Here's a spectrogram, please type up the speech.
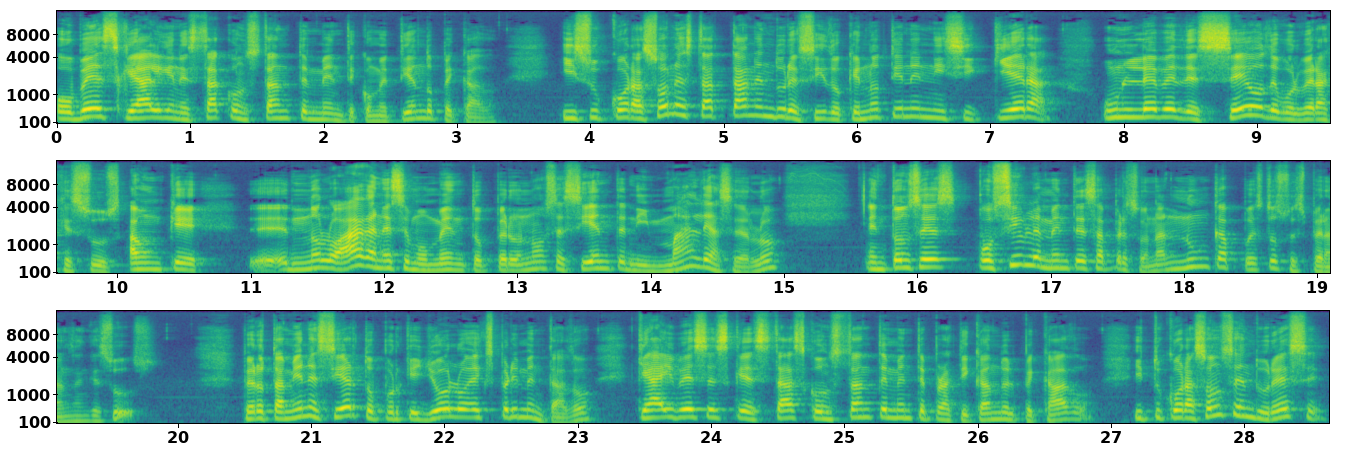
o ves que alguien está constantemente cometiendo pecado y su corazón está tan endurecido que no tiene ni siquiera un leve deseo de volver a Jesús, aunque eh, no lo haga en ese momento, pero no se siente ni mal de hacerlo, entonces posiblemente esa persona nunca ha puesto su esperanza en Jesús. Pero también es cierto, porque yo lo he experimentado, que hay veces que estás constantemente practicando el pecado y tu corazón se endurece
